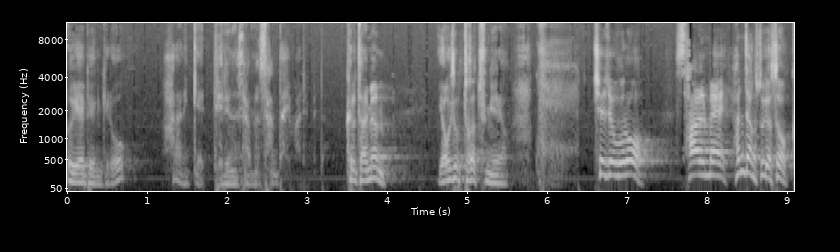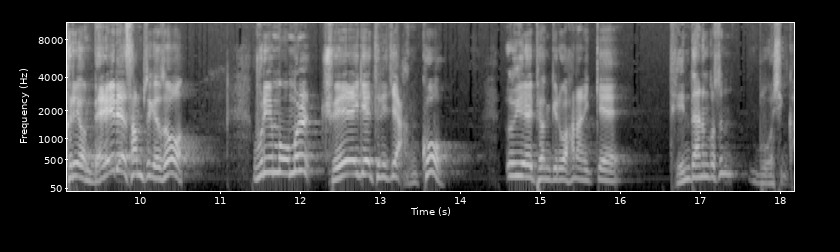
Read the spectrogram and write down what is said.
의의 변기로 하나님께 드리는 삶을 산다 이 말입니다. 그렇다면 여기서부터가 중요해요. 구체적으로 삶의 현장 속에서 그래요 매일의 삶 속에서 우리 몸을 죄에게 드리지 않고 의의 변기로 하나님께 드린다는 것은 무엇인가?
